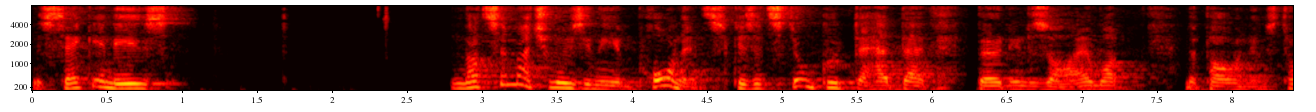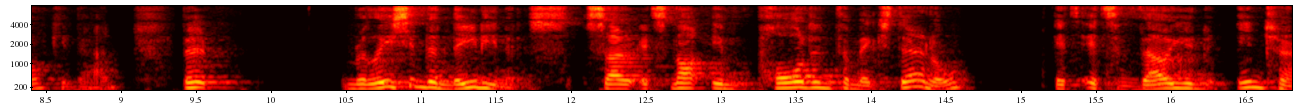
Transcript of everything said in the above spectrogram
The second is not so much losing the importance, because it's still good to have that burning desire, what Napoleon was talking about, but releasing the neediness. So it's not important from external, it's, it's valued internal.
